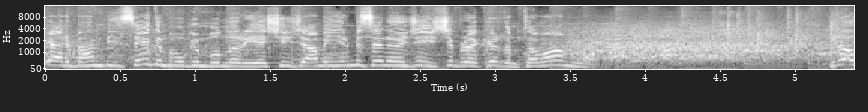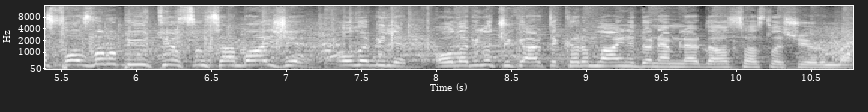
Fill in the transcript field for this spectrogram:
Yani ben bilseydim bugün bunları yaşayacağımı 20 sene önce işi bırakırdım tamam mı? Biraz fazla mı büyütüyorsun sen Bayce? Olabilir. Olabilir çünkü artık karımla aynı dönemlerde hassaslaşıyorum ben.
